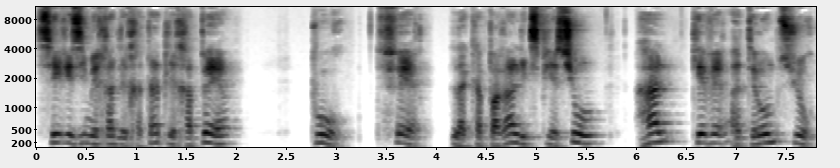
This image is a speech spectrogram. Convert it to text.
Serizim echad les khatat, les chaper, pour faire la kapara, l'expiation, hal kever ateom, sur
